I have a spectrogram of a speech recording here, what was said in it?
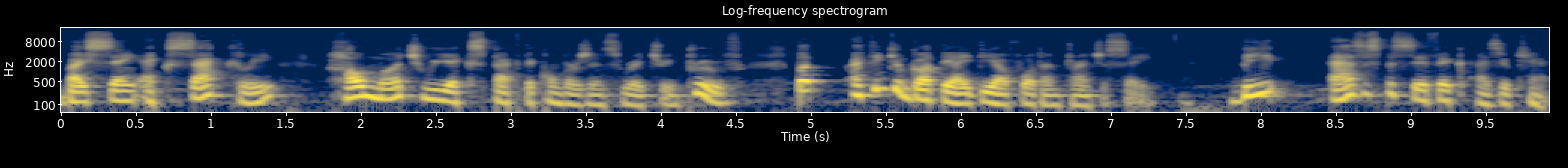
by saying exactly how much we expect the convergence rate to improve. But I think you got the idea of what I'm trying to say. Be as specific as you can.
